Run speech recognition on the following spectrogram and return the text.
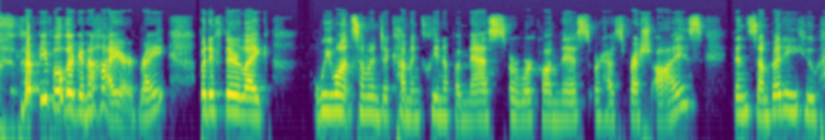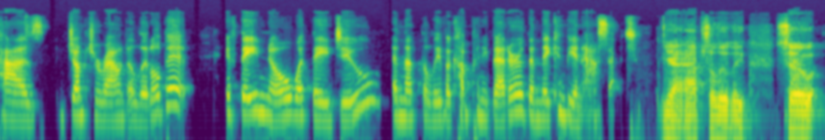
the people they're going to hire, right? But if they're like, we want someone to come and clean up a mess or work on this or has fresh eyes, then somebody who has jumped around a little bit, if they know what they do and that they'll leave a company better, then they can be an asset. Yeah, absolutely. So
